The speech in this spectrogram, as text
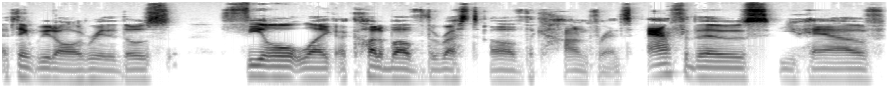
I think we'd all agree that those feel like a cut above the rest of the conference. After those, you have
